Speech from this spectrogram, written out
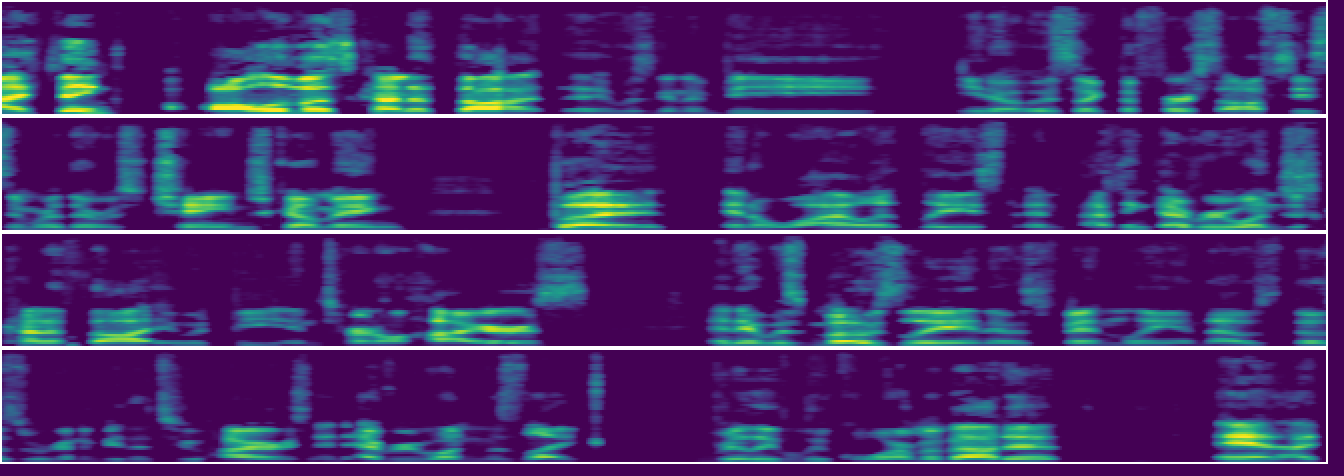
I think all of us kind of thought it was going to be, you know, it was like the first off season where there was change coming, but in a while at least. And I think everyone just kind of thought it would be internal hires. And it was Mosley and it was Finley, and was those were going to be the two hires. And everyone was like really lukewarm about it. And I,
